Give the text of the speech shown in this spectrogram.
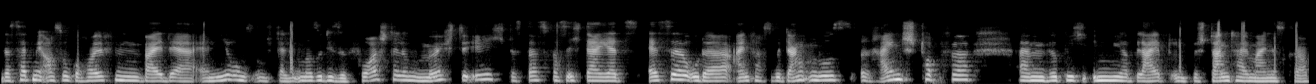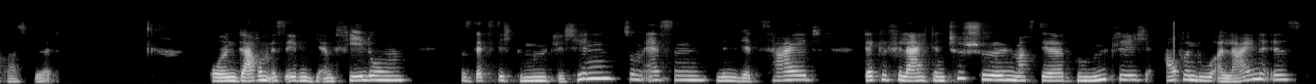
Das hat mir auch so geholfen bei der Ernährungsumstellung. Immer so diese Vorstellung, möchte ich, dass das, was ich da jetzt esse oder einfach so gedankenlos reinstopfe, ähm, wirklich in mir bleibt und Bestandteil meines Körpers wird. Und darum ist eben die Empfehlung, setz dich gemütlich hin zum Essen, nimm dir Zeit, decke vielleicht den Tisch schön, mach dir gemütlich, auch wenn du alleine isst.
